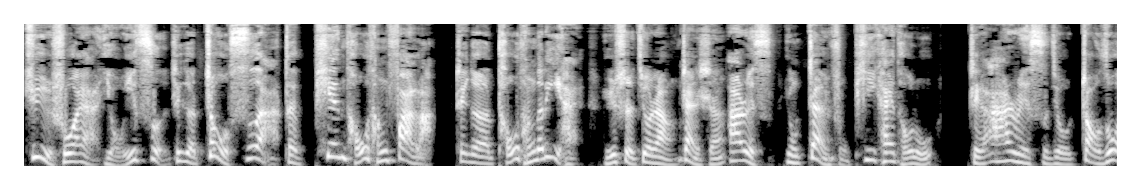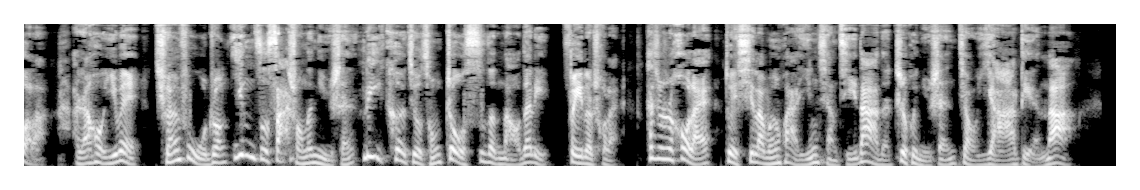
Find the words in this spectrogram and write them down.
据说呀，有一次这个宙斯啊，在偏头疼犯了，这个头疼的厉害。于是就让战神阿瑞斯用战斧劈开头颅，这个阿瑞斯就照做了。然后一位全副武装、英姿飒爽的女神立刻就从宙斯的脑袋里飞了出来。她就是后来对希腊文化影响极大的智慧女神，叫雅典娜。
